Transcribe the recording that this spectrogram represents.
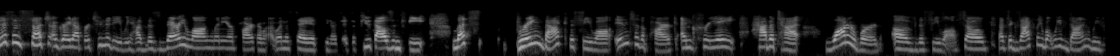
This is such a great opportunity. We have this very long linear park. I, I want to say it's, you know, it's, it's a few thousand feet. Let's bring back the seawall into the park and create habitat waterward of the seawall. So that's exactly what we've done. We've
